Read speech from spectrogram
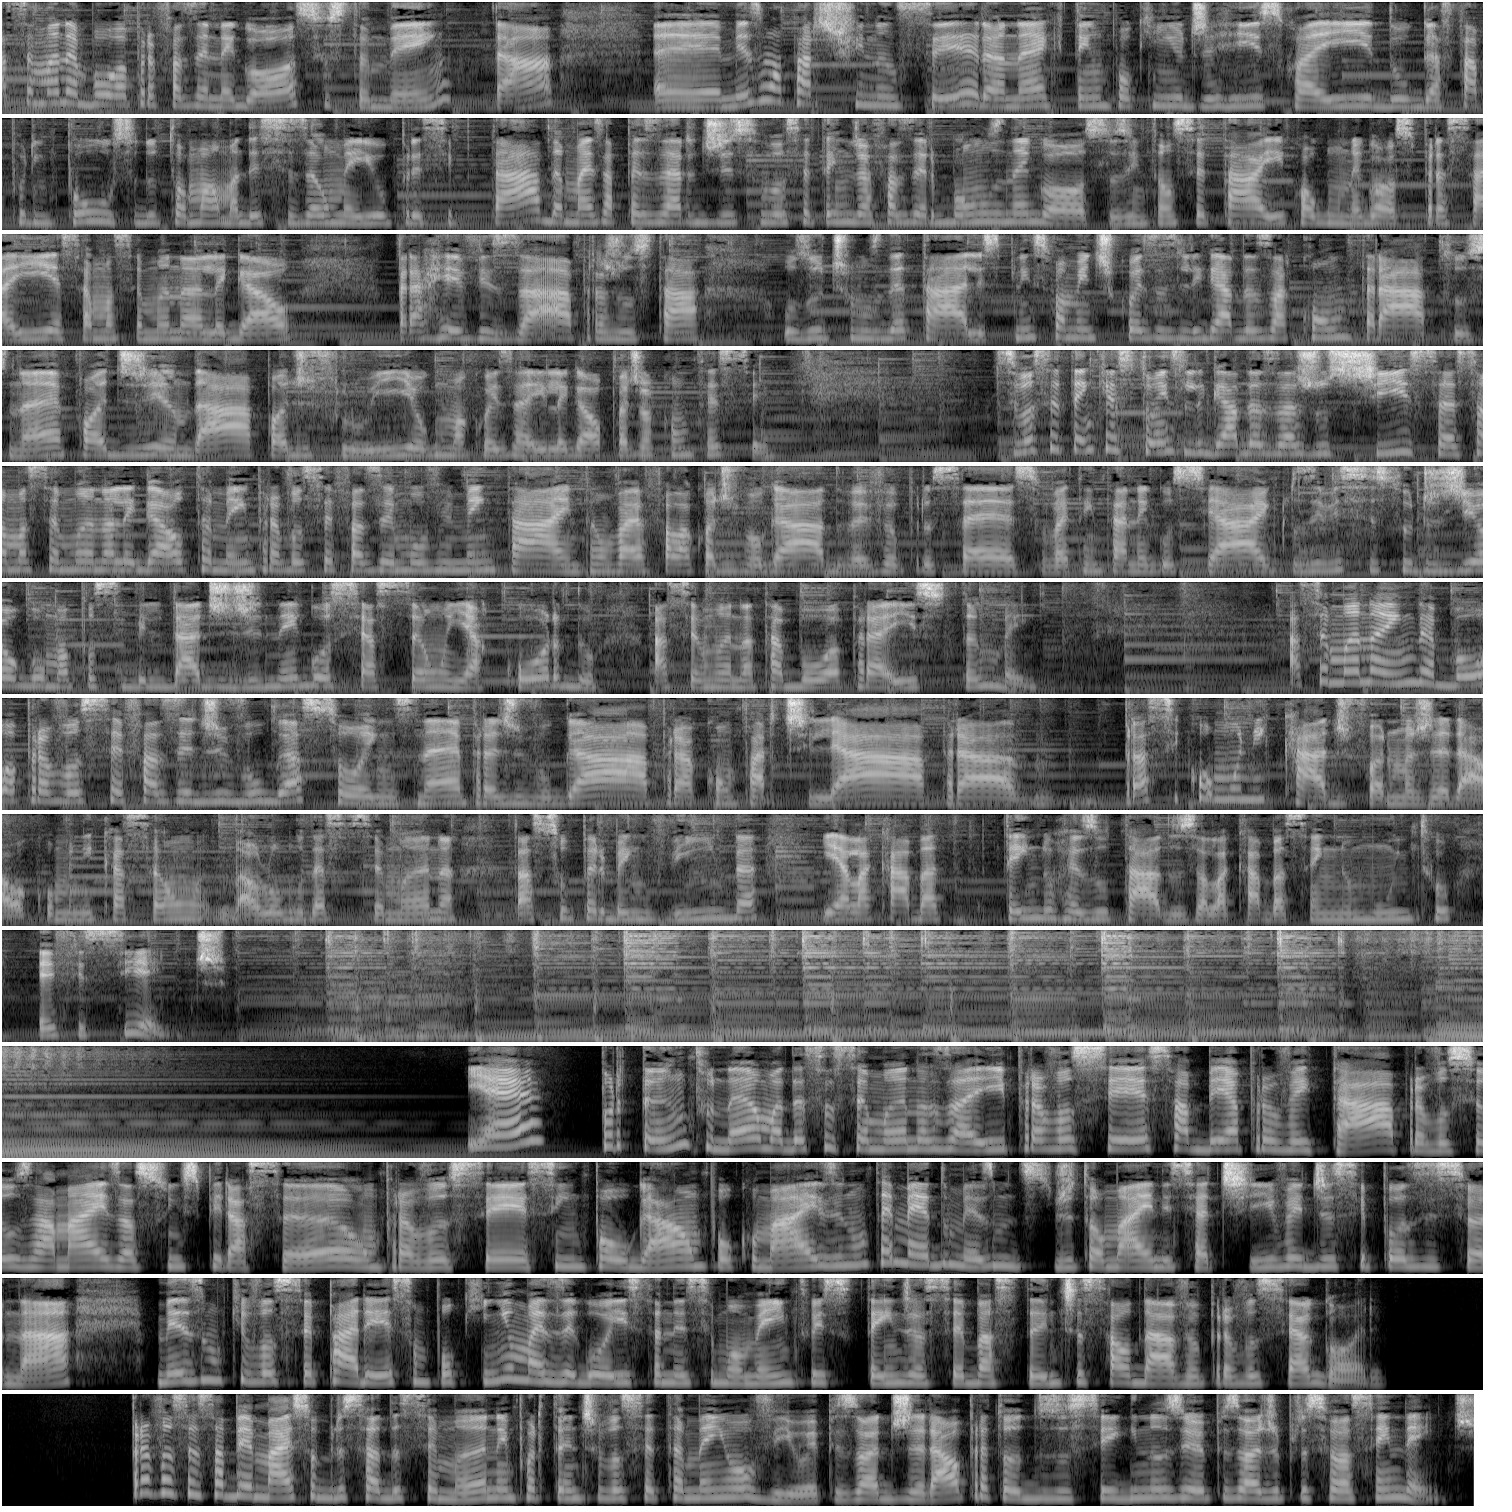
A semana é boa para fazer negócios também, tá? É, mesmo a parte financeira, né, que tem um pouquinho de risco aí do gastar por impulso, do tomar uma decisão meio precipitada, mas apesar disso você tende a fazer bons negócios. Então você tá aí com algum negócio para sair, essa é uma semana legal para revisar, para ajustar os últimos detalhes, principalmente coisas ligadas a contratos, né? Pode andar, pode fluir, alguma coisa aí legal pode acontecer. Se você tem questões ligadas à justiça, essa é uma semana legal também para você fazer movimentar. Então, vai falar com o advogado, vai ver o processo, vai tentar negociar. Inclusive, se surgir alguma possibilidade de negociação e acordo, a semana tá boa para isso também. A semana ainda é boa para você fazer divulgações, né? Para divulgar, para compartilhar, para para se comunicar de forma geral. A comunicação ao longo dessa semana tá super bem-vinda e ela acaba tendo resultados, ela acaba sendo muito eficiente. E é portanto, né, uma dessas semanas aí para você saber aproveitar, para você usar mais a sua inspiração, para você se empolgar um pouco mais e não ter medo mesmo de tomar a iniciativa e de se posicionar, mesmo que você pareça um pouquinho mais egoísta nesse momento, isso tende a ser bastante saudável para você agora. Para você saber mais sobre o céu da semana, é importante você também ouvir o episódio geral para todos os signos e o episódio para o seu ascendente.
